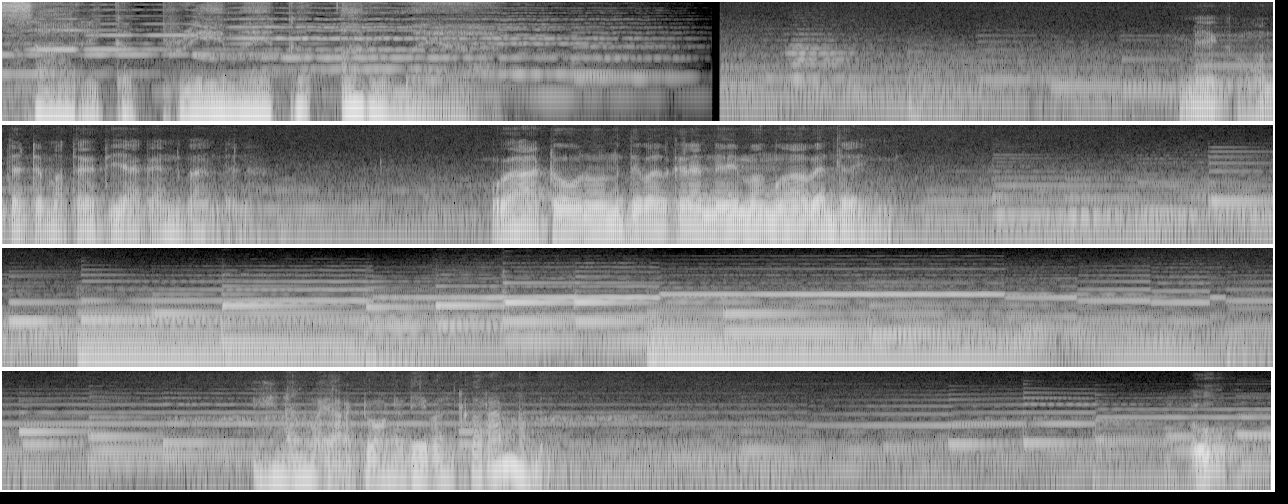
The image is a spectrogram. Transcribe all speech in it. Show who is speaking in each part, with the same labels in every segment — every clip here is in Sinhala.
Speaker 1: සංසාරික ප්‍රේමයක අරුමය
Speaker 2: මේක හොඳට මතක තියාගන්න බන්දන. ඔයාට ඕන ඕන දෙවල් කරන්න නෙමෙයි මං ඔයාව බැඳලා ඉන්නේ.
Speaker 3: එහෙනම් ඔයාට ඕන දේවල් කරන්නද?
Speaker 2: ඔව්.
